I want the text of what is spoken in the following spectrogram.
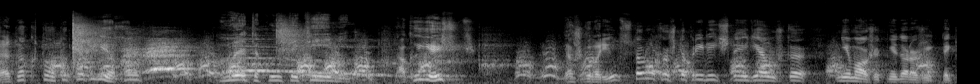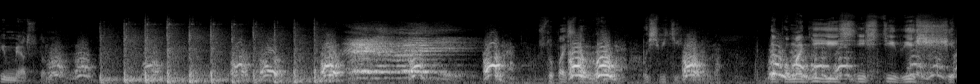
Это кто-то подъехал. в такую-то темень. Так и есть. Я же говорил, старуха, что приличная девушка не может не дорожить таким местом. Ступай, старуха, посвети. Да помоги ей снести вещи.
